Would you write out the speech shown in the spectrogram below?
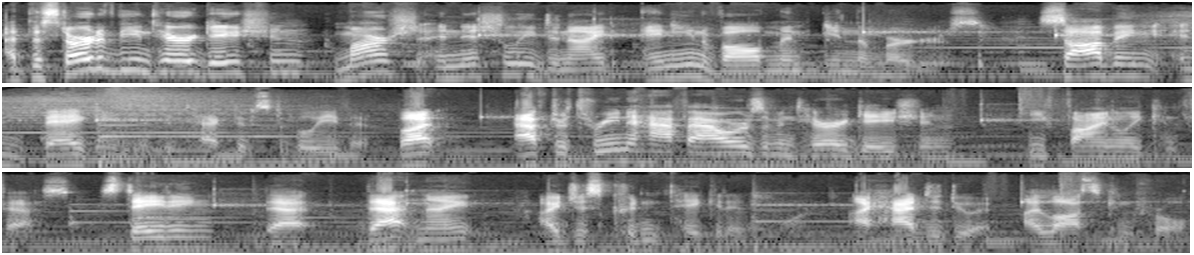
At the start of the interrogation, Marsh initially denied any involvement in the murders, sobbing and begging the detectives to believe him. But after three and a half hours of interrogation, he finally confessed, stating that that night I just couldn't take it anymore. I had to do it. I lost control.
